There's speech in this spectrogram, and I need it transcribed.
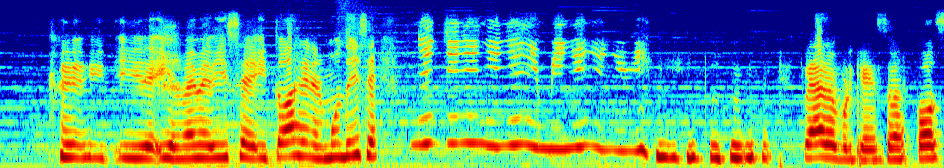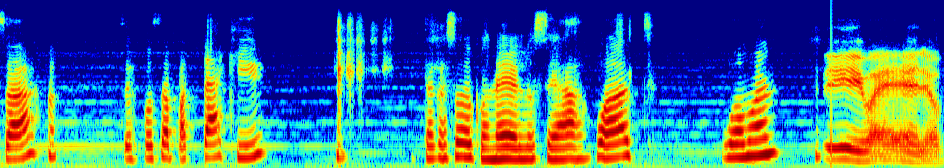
y, y- el meme dice, y todas en el mundo dice, claro, porque su esposa, su esposa Pataki, está casado con él, o sea, what? Woman? Sí, bueno.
